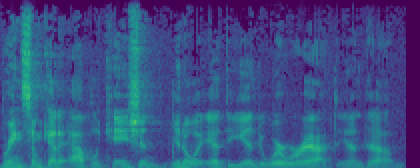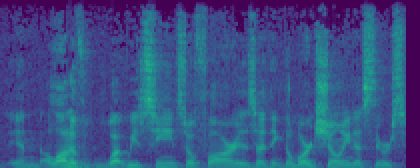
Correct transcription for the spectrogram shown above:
bring some kind of application, you know, at the end to where we're at. And, uh, and a lot of what we've seen so far is, I think, the Lord showing us there's,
